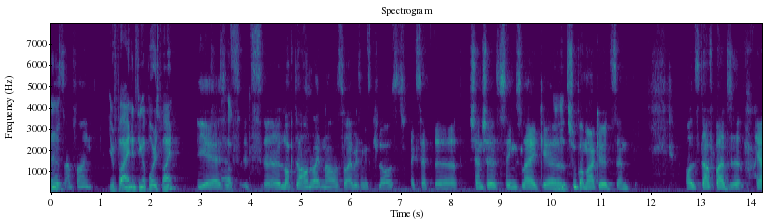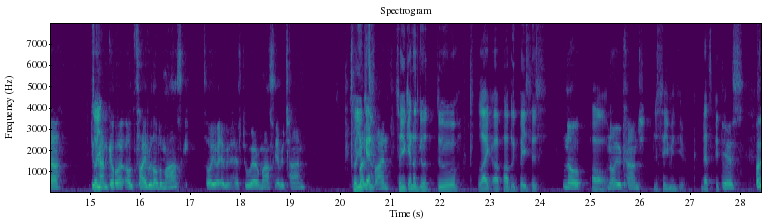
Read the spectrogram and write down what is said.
Mhm. yes, I'm fine. You're fine in Singapore. Is fine. Yes, Okay. it's it's uh, locked down right now, so everything is closed except the essential things like uh, Mhm. supermarkets and all the stuff. But uh, yeah, you So can't go outside without a mask, so you have to wear a mask every time. So you but can it's fine. so you cannot go to like uh, public places. No, Oh, no, you can't. the same in here. That's pity. Yes, but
